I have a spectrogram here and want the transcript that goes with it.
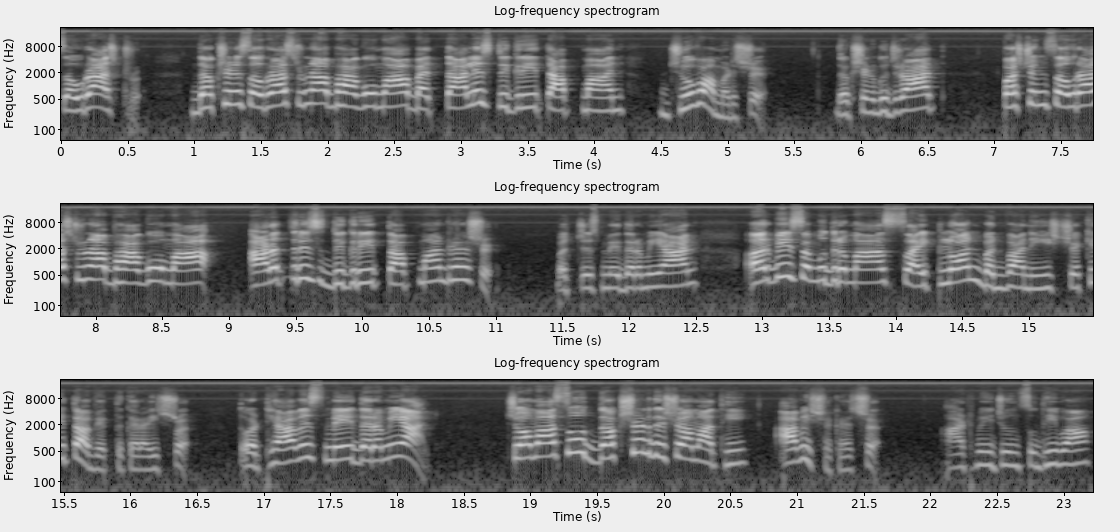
સૌરાષ્ટ્ર, દક્ષિણ સૌરાષ્ટ્રના ભાગોમાં બેતાલીસ ડિગ્રી તાપમાન જોવા મળશે. દક્ષિણ ગુજરાત, પશ્ચિમ સૌરાષ્ટ્રના ભાગોમાં આડત્રીસ ડિગ્રી તાપમાન રહેશે. પચીસ દરમિયાન અરબી સમુદ્રમાં સાયક્લોન બનવાની શક્યતા વ્યક્ત કરાઈ છે. તો અઠ્યાવીસ મે દરમિયાન ચોમાસું દક્ષિણ દિશામાંથી આવી શકે છે. આઠમી જૂન સુધીમાં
